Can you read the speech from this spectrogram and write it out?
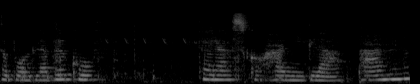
To było dla byków. Teraz, kochani, dla pann.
